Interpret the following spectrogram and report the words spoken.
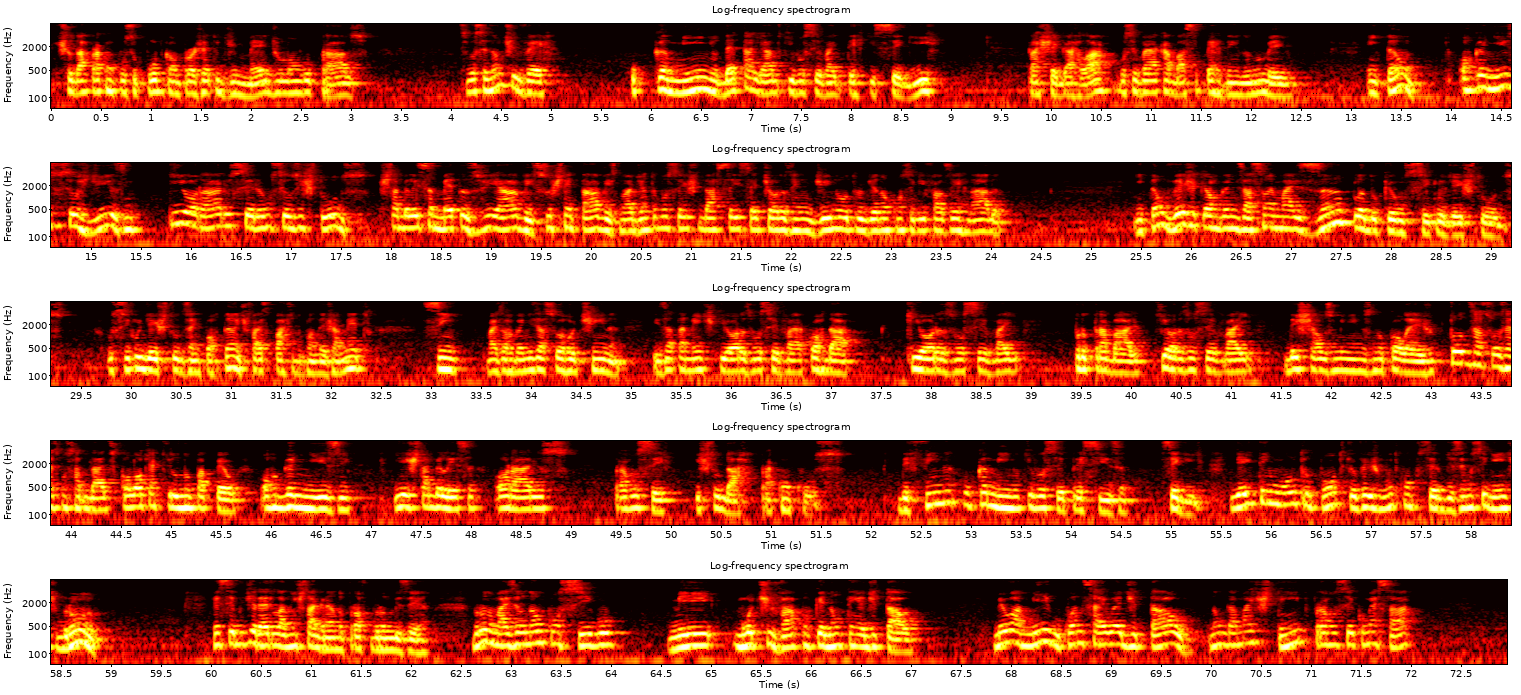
Estudar para concurso público é um projeto de médio e longo prazo. Se você não tiver o caminho detalhado que você vai ter que seguir para chegar lá, você vai acabar se perdendo no meio. Então, organize os seus dias em que horários serão os seus estudos. Estabeleça metas viáveis, sustentáveis. Não adianta você estudar 6, 7 horas em um dia e no outro dia não conseguir fazer nada. Então veja que a organização é mais ampla do que um ciclo de estudos. O ciclo de estudos é importante, faz parte do planejamento? Sim, mas organize a sua rotina. Exatamente que horas você vai acordar, que horas você vai para o trabalho, que horas você vai deixar os meninos no colégio, todas as suas responsabilidades, coloque aquilo no papel, organize e estabeleça horários para você estudar para concurso. Defina o caminho que você precisa seguir. E aí tem um outro ponto que eu vejo muito concurseiro dizendo o seguinte, Bruno, recebo direto lá no Instagram do Prof. Bruno Bezerra. Bruno, mas eu não consigo me motivar porque não tem edital. Meu amigo, quando sair o edital, não dá mais tempo para você começar.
